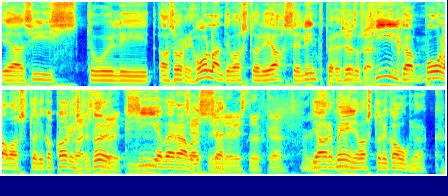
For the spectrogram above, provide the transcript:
ja siis tuli, ah sorry, Hollandi vastu oli jah, see Lindbergi söödust hiilgav, Poola vastu oli ka karistuslöök siia väravasse. Ja Armeenia vastu oli kauglöök.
